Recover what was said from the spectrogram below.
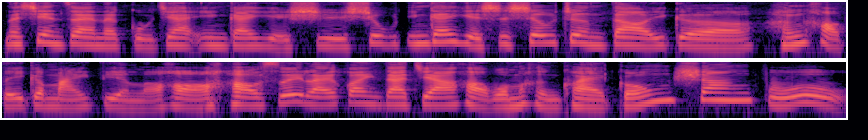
那现在呢，股价应该也是修，应该也是修正到一个很好的一个买点了哈。好，所以来欢迎大家哈，我们很快工商服务。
